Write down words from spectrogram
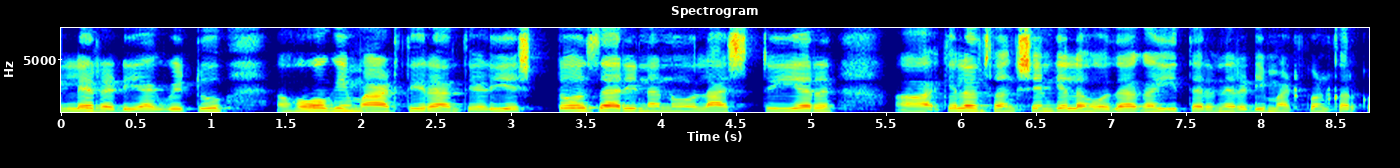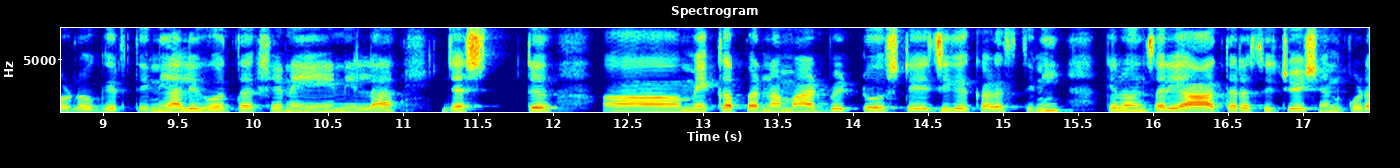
ಇಲ್ಲೇ ರೆಡಿ ಆಗಿಬಿಟ್ಟು ಹೋಗಿ ಮಾಡ್ತೀರಾ ಅಂತೇಳಿ ಎಷ್ಟೋ ಸಾರಿ ನಾನು ಲಾಸ್ಟ್ ಇಯರ್ ಕೆಲವೊಂದು ಫಂಕ್ಷನ್ಗೆಲ್ಲ ಹೋದಾಗ ಈ ಥರನೇ ರೆಡಿ ಮಾಡ್ಕೊಂಡು ಕರ್ಕೊಂಡು ಹೋಗಿರ್ತೀನಿ. ಅಲ್ಲಿಗೆ ಹೋದ ತಕ್ಷಣ ಏನಿಲ್ಲ ಜಸ್ಟ್ ಮೇಕಪ್ಪನ್ನು ಮಾಡಿಬಿಟ್ಟು ಸ್ಟೇಜಿಗೆ ಕಳಿಸ್ತೀನಿ. ಕೆಲವೊಂದು ಸರಿ ಆ ಥರ ಸಿಚುವೇಶನ್ ಕೂಡ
